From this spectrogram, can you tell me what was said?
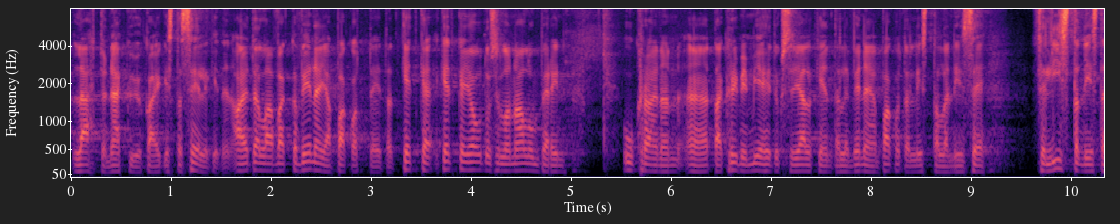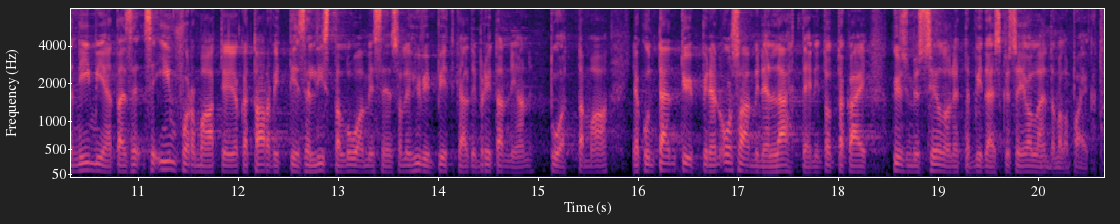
lähtö näkyy kaikista selkiten. Ajatellaan vaikka Venäjä-pakotteita. Ketkä, ketkä joutuivat silloin alun perin Ukrainan tai Krimin miehityksen jälkeen tälle Venäjän pakotelistalle, niin se, se lista niistä nimiä tai se, se informaatio, joka tarvittiin sen listan luomiseen, se oli hyvin pitkälti Britannian tuottamaa. Ja kun tämän tyyppinen osaaminen lähtee, niin totta kai kysymys silloin, että pitäisikö se jollain tavalla paikata.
